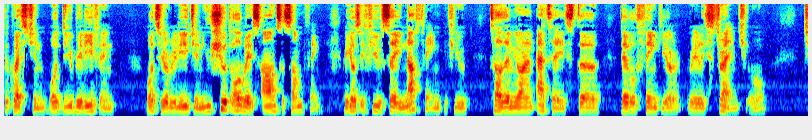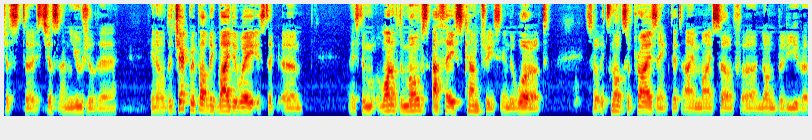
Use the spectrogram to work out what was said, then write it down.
the question, "What do you believe in? What's your religion?" You should always answer something because if you say nothing, if you tell them you are an atheist, uh, they will think you're really strange or just uh, it's just unusual there. You know, the Czech Republic, by the way, is the um, is the one of the most atheist countries in the world. So it's not surprising that I'm myself a non-believer.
